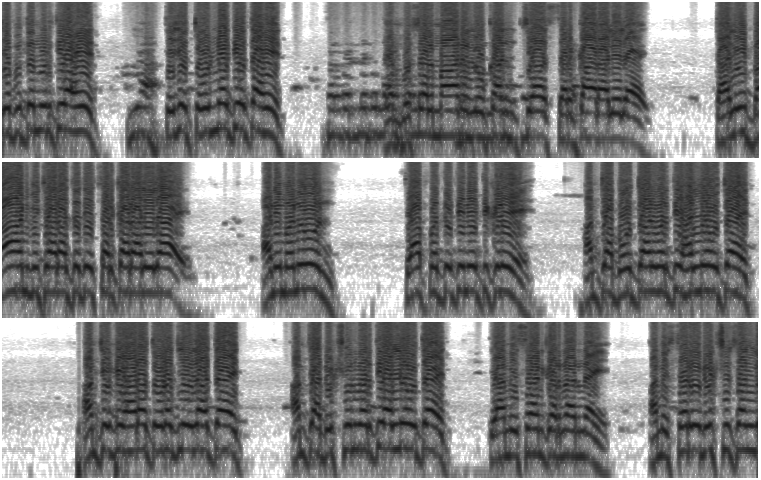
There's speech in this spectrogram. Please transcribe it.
जे बुद्ध मूर्ती आहेत ते जे तोडण्यात येत आहेत मुसलमान लोकांच्या सरकार आलेलं आहे. तालिबान विचाराचं ते सरकार आलेलं आहे. आणि म्हणून त्या पद्धतीने तिकडे आमच्या बौद्धांवरती हल्ले होत आहेत. आमचे विहारात ओळखले जात आहेत. आमच्या भिक्षूंवरती हल्ले होत आहेत. ते आम्ही सहन करणार नाही. आम्ही सर्व भिक्षू संघ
